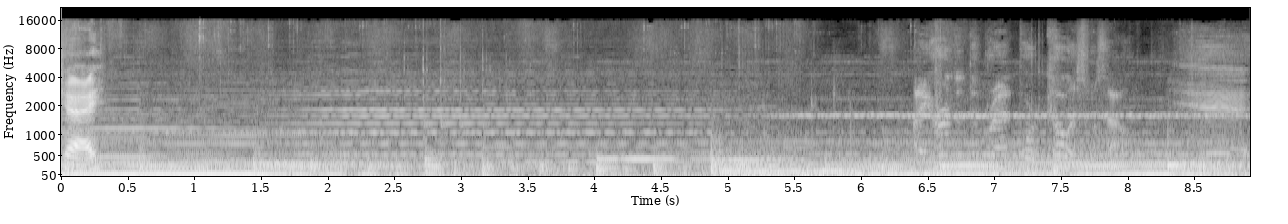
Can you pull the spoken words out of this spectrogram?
Okay. I heard that the Grand Portcullis was out. Yeah,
